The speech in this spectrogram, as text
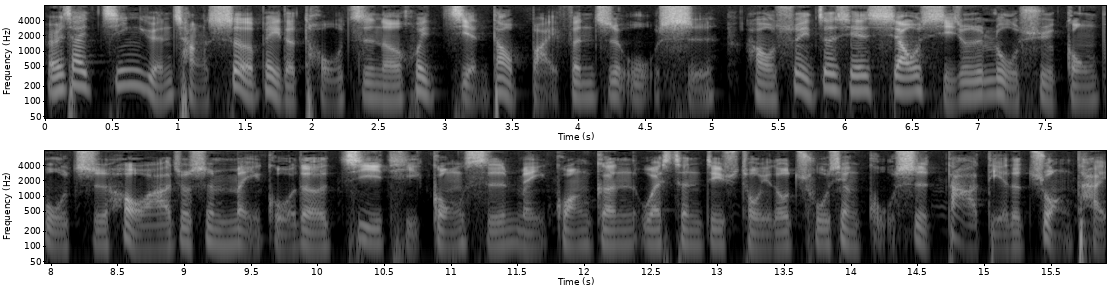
而在晶圆厂设备的投资呢，会减到百分之五十。好，所以这些消息就是陆续公布之后啊，就是美国的记忆体公司美光跟 Western Digital 也都出现股市大跌的状态。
